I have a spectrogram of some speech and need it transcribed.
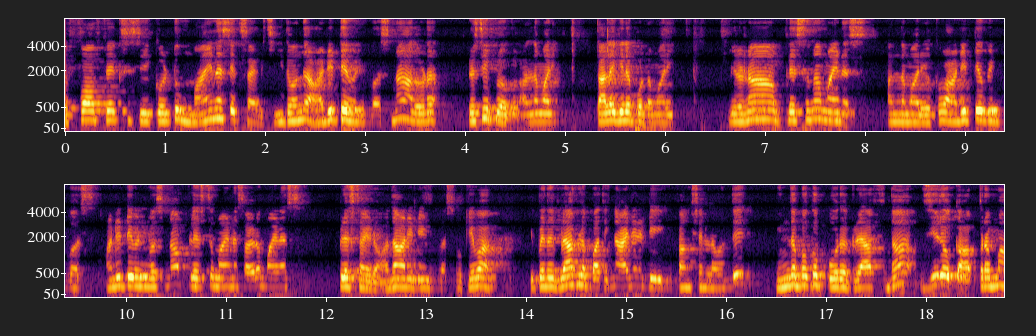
F of X is equal to minus X ஆகிடுச்சு இது வந்து அடிட்டிவ் இன்வர்ஸ்னால் அதோட ரெசிப்ரோக்கல் அந்த மாதிரி தலைகீழ போட்ட மாதிரி. இல்லைனா ப்ளஸ்னா மைனஸ் அந்த மாதிரி ஓகேவா அடிட்டிவ் இன்வர்ஸ் அடிட்டிவ் இன்வர்ஸ்னா ப்ளஸ் மைனஸ் ஆகிடும் மைனஸ் ப்ளஸ் ஆகிடும் அதான் அடிட்டிவ் இன்வர்ஸ் ஓகேவா இப்போ இந்த கிராஃபில் பார்த்தீங்கன்னா ஐடென்டிட்டி ஃபங்க்ஷனில் வந்து இந்த பக்கம் போகிற கிராஃப் தான் ஜீரோக்கு அப்புறமா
